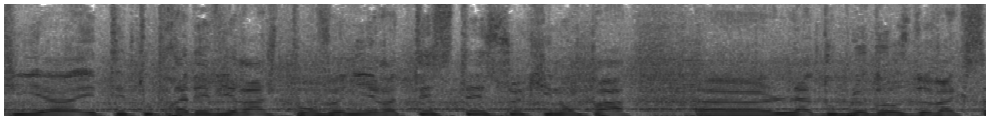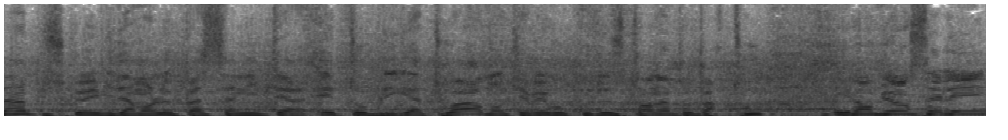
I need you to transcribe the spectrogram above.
qui étaient tout près des virages pour venir tester ceux qui n'ont pas la double dose de vaccin, puisque évidemment le pass sanitaire est obligatoire. Donc il y avait beaucoup de stands un peu partout. Et l'ambiance, elle est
